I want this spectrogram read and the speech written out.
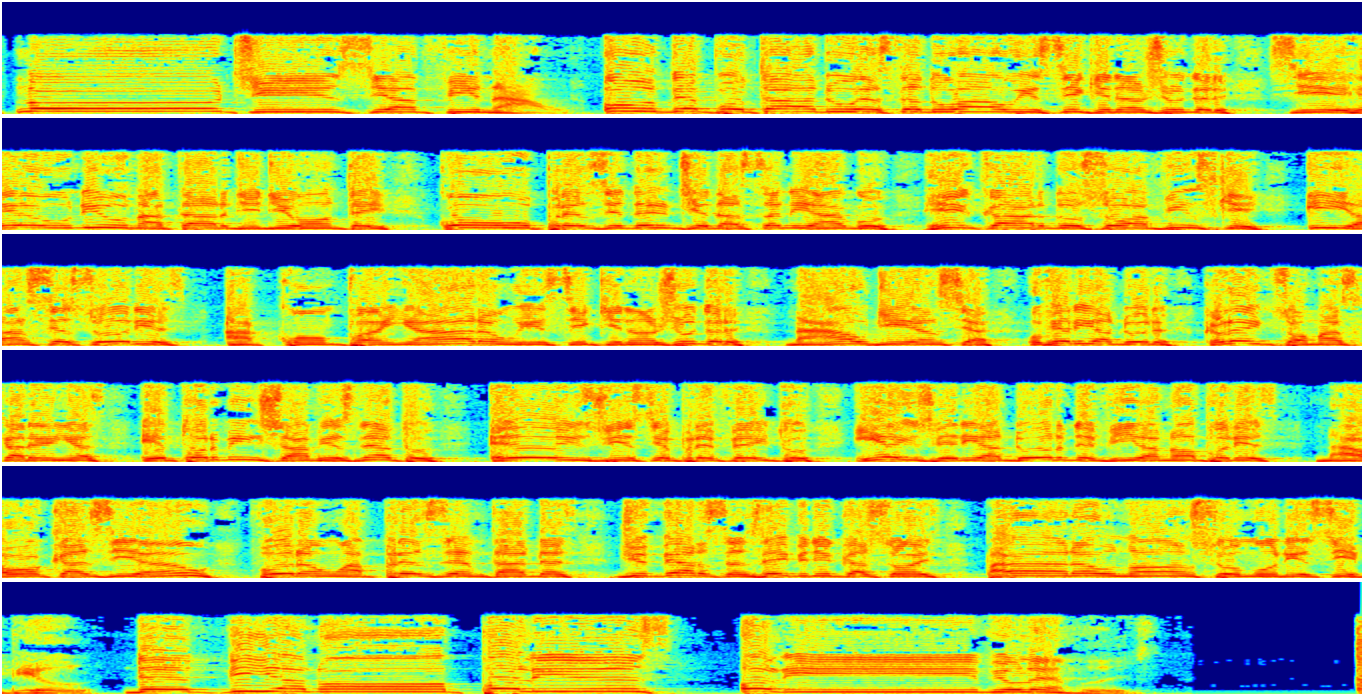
Notícia final. O deputado estadual Isiquina Júnior se reuniu na tarde de ontem com o presidente da Saniago, Ricardo Soavinski, e assessores acompanharam Isiquina Júnior na audiência o vereador Cleidson Mascarenhas e Tormin Chaves Neto, ex-vice-prefeito e ex-vereador de Vianópolis. Na ocasião, foram apresentadas diversas reivindicações para o nosso município. De Vianópolis, Olívio Lemos.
